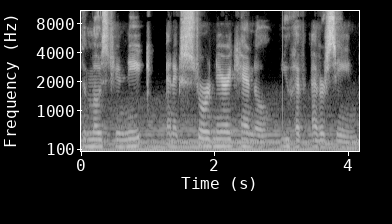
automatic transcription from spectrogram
the most unique and extraordinary candle you have ever seen.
